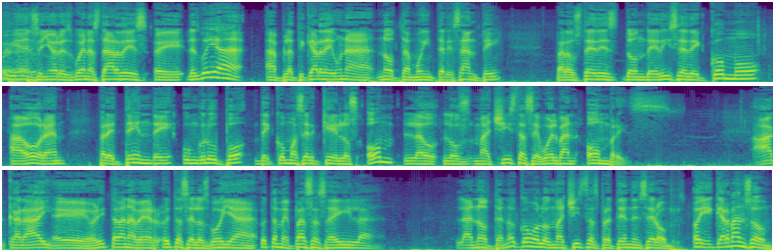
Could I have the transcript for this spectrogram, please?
Muy bien, señores, buenas tardes. Eh, les voy a, a platicar de una nota muy interesante para ustedes donde dice de cómo ahora pretende un grupo de cómo hacer que los, hom- lo- los machistas se vuelvan hombres. Ah, caray. Eh, ahorita van a ver, ahorita se los voy a... Ahorita me pasas ahí la, la nota, ¿no? Cómo los machistas pretenden ser hombres. Oye, Garbanzo,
